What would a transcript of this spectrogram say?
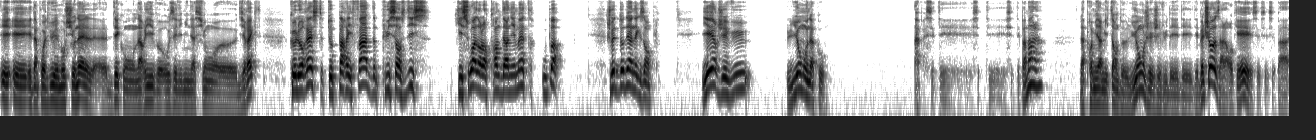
et, d'un point de vue émotionnel, dès qu'on arrive aux éliminations directes, que le reste te paraît fade puissance 10, qu'ils soient dans leurs 30 derniers mètres ou pas. Je vais te donner un exemple. Hier, j'ai vu Lyon-Monaco. Ah ben c'était, pas mal. Hein la première mi-temps de Lyon, j'ai vu des, belles choses. Alors, ok, c'est pas,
